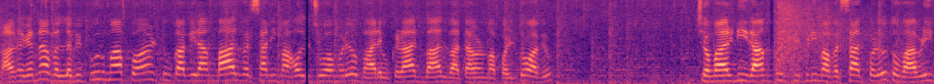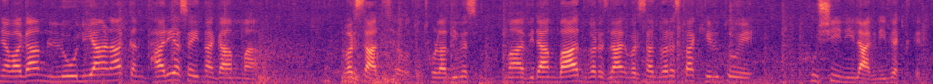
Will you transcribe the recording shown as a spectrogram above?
ભાવનગરના વલ્લભીપુરમાં પણ ટૂંકા વિરામ બાદ વરસાદી માહોલ જોવા મળ્યો. ભારે ઉકળાટ બાદ વાતાવરણમાં પલટો આવ્યો. ચમારડી રામપુર પીપળીમાં વરસાદ પડ્યો તો વાવડી નવાગામ લોલિયાણા કંથારિયા સહિતના ગામમાં વરસાદ થયો તો થોડા દિવસમાં વિરામ બાદ વરસા- વરસાદ વરસતા ખેડૂતોએ ખુશીની લાગણી વ્યક્ત કરી.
